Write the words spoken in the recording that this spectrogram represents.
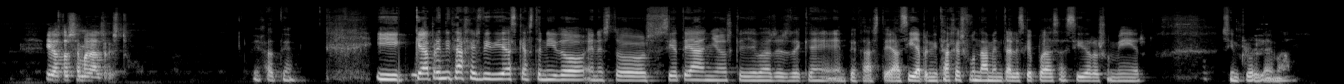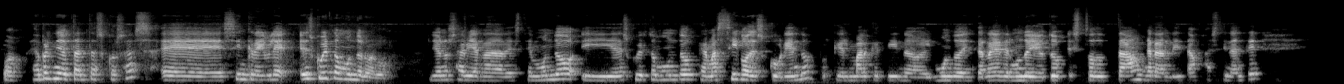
y la otra semana al resto. Fíjate. ¿Y qué aprendizajes dirías que has tenido en estos siete años que llevas desde que empezaste? Así, aprendizajes fundamentales que puedas así resumir sin problema. Bueno, he aprendido tantas cosas. Eh, es increíble. He descubierto un mundo nuevo. Yo no sabía nada de este mundo y he descubierto un mundo que además sigo descubriendo porque el marketing, el mundo de Internet, el mundo de YouTube es todo tan grande y tan fascinante.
